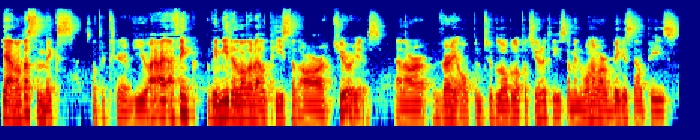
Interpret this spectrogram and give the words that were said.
Yeah, no, that's a mix. It's not a clear view. I, I think we meet a lot of LPs that are curious and are very open to global opportunities. I mean, one of our biggest LPs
